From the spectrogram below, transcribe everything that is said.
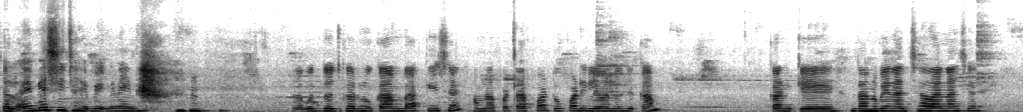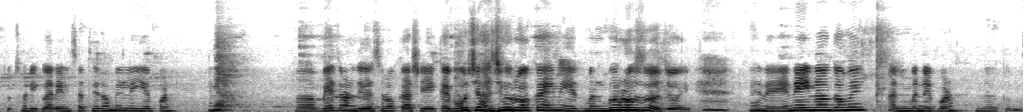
ચાલો, અહીં બેસી જાય બે મિનિટ. ચાલો, બધું જ ઘરનું કામ બાકી છે. હમણાં ફટાફટ ઉપાડી લેવાનું છે કામ. કારણ કે ધાનુબેન આજ જવાના છે. તો થોડીક વાર એની સાથે રમી લઈએ પણ, હે બે, ત્રણ દિવસ રોકાશે. એ કંઈ બહુ જાજુ રોકાય નહીં. મને ભરોસો જ હોય. હે ને? એને ન ગમે અને મને પણ ન ગમે.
